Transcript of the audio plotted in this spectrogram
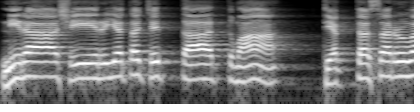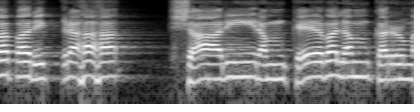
நிராசீரியத சித்தாத்மா தியக்த சர்வ பரிகிரக ஷாரீரம் கேவலம் கர்ம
